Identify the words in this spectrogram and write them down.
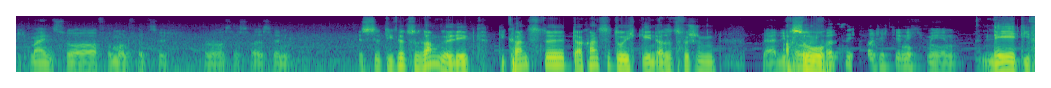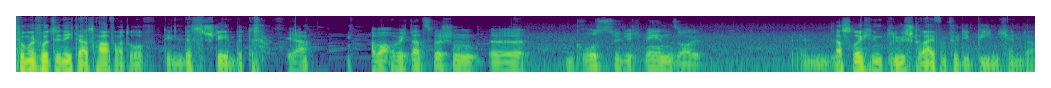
ich meine zur 45 oder was ist das hin? Ist, die sind zusammengelegt. Die kannst du, da kannst du durchgehen. Also zwischen, Ja, die Ach so. 45 wollte ich dir nicht mähen. nee, die 45 nicht, da ist Hafer drauf. Den lässt stehen bitte. Ja. Aber ob ich dazwischen äh, großzügig mähen soll. Lass ruhig einen Glühstreifen für die Bienchen da.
